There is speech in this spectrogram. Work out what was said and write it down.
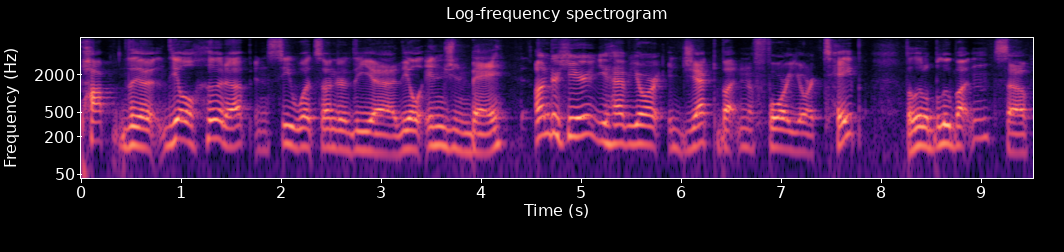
pop the, the old hood up and see what's under the, uh, the old engine bay. Under here, you have your eject button for your tape, the little blue button. So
